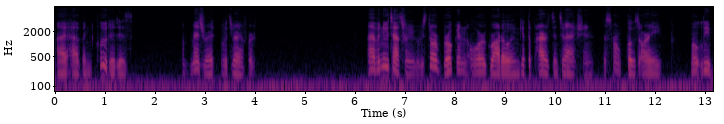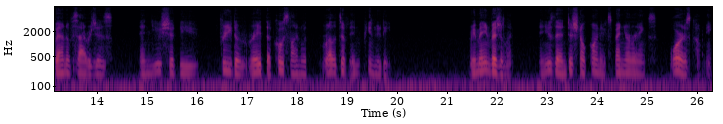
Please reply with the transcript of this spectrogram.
I have included is commensurate with your effort. I have a new task for you. Restore Broken Oar Grotto and get the pirates into action. The Stormcloaks are a motley band of savages, and you should be free to raid the coastline with relative impunity. Remain vigilant, and use the additional coin to expand your ranks. War is coming,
